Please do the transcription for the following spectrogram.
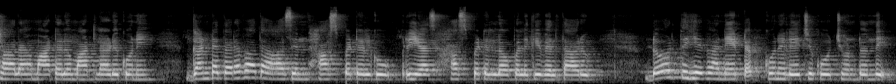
చాలా మాటలు మాట్లాడుకొని గంట తర్వాత ఆసిన్ హాస్పిటల్కు రియాజ్ హాస్పిటల్ లోపలికి వెళ్తారు. డోర్ తీయగానే టక్కుని లేచి కూర్చుంటుంది.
